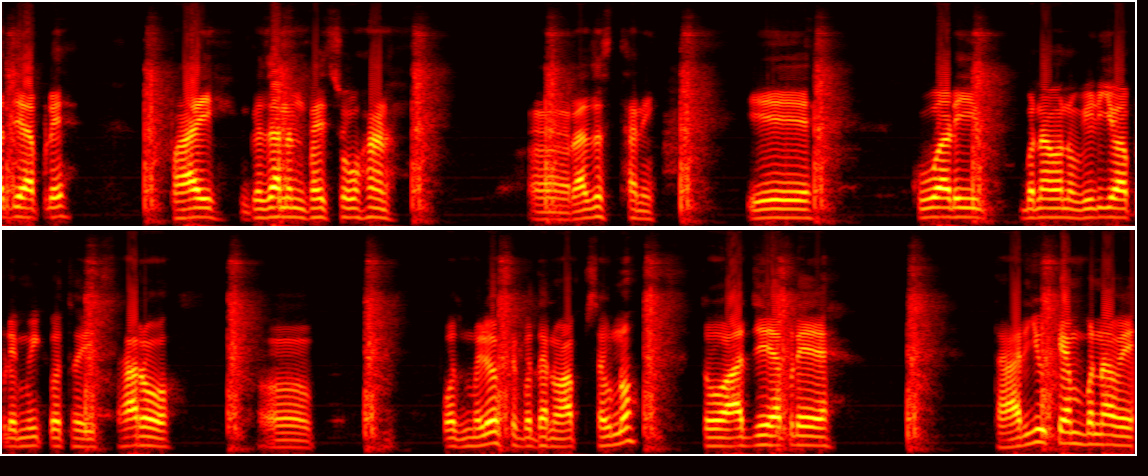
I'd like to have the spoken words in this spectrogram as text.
આજે આપણે ભાઈ ગજાનંદભાઈ ચૌહાણ રાજસ્થાની. એ કુવાડી બનાવવાનો વીડિયો આપણે મૂક્યો તો એ સારો પોઝ મળ્યો છે બધાનો આપ સૌનો. તો આજે આપણે ધાર્યું કેમ બનાવે?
